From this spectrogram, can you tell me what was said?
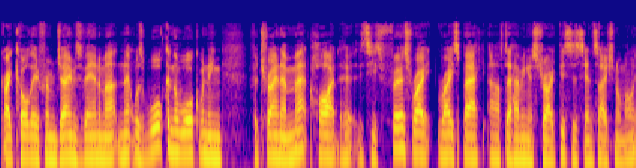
Great call there from James Vandermart, and that was walk in the walk winning for trainer Matt Height. It's his first race back after having a stroke. This is sensational, Molly.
